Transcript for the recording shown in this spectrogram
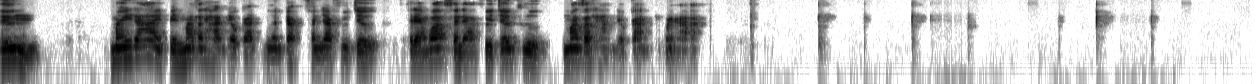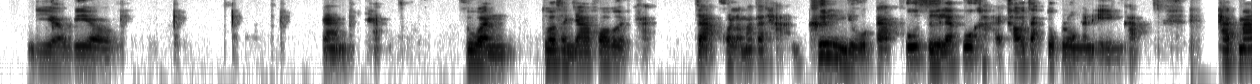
ซึ่ง ไม่ได้เป็นมาตรฐานเดียวกันเหมือนกับสัญญาฟิวเจอร์ แสดงว่าสัญญาฟิวเจอร์ คือมาตรฐานเดียวกันถูกไหมคะเดียวเดียวกันค่ะ ส่วนตัวสัญญา forward ค่ะ จะคนละมาตรฐานขึ้นอยู่กับผู้ซื้อและผู้ขายเขาจะตกลงกันเองค่ะ ถัดมา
